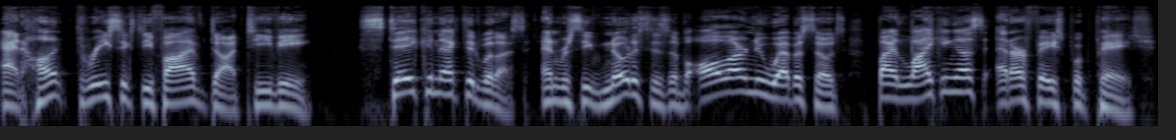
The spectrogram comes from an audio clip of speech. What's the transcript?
at hunt365.tv. Stay connected with us and receive notices of all our new webisodes by liking us at our Facebook page.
